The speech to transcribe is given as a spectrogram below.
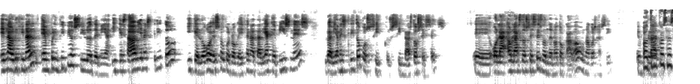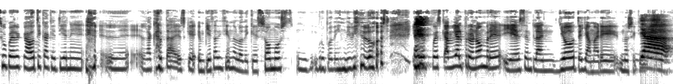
En la original, en principio, sí lo tenía. Y que estaba bien escrito y que luego eso, pues lo que dice Natalia, que business lo habían escrito pues sí, pues, sin las dos S. Eh, o, la- o las dos S donde no tocaba, una cosa así. Otra plan- cosa súper caótica que tiene la carta es que empieza diciendo lo de que somos un grupo de individuos y después cambia el pronombre y es en plan yo te llamaré no sé qué. Ya,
